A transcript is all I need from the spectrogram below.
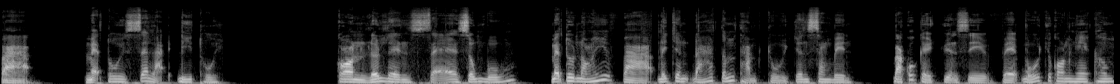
và mẹ tôi sẽ lại đi thôi. Con lớn lên sẽ giống bố. Mẹ tôi nói và lấy chân đá tấm thảm chùi chân sang bên. Bà có kể chuyện gì về bố cho con nghe không?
